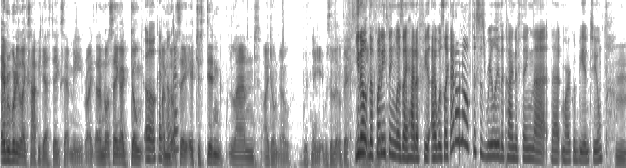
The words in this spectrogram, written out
Everybody likes Happy Death Day except me, right? And I'm not saying I don't. Oh, okay, I'm okay. not saying it just didn't land. I don't know with me. It was a little bit. You know, the lightweight. funny thing was I had a feel I was like, I don't know if this is really the kind of thing that that Mark would be into. Hmm.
